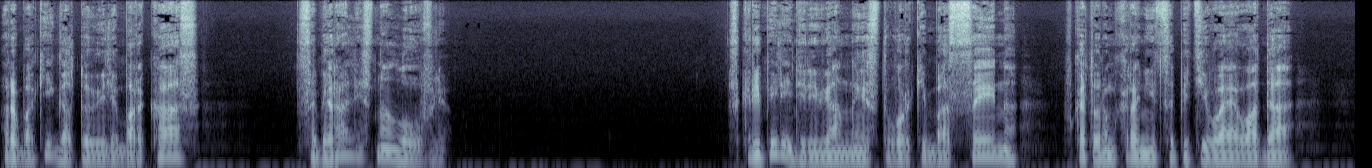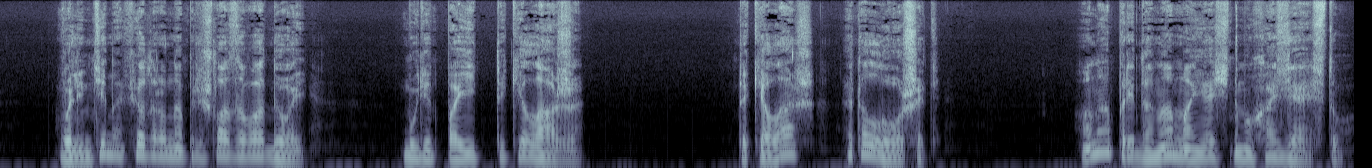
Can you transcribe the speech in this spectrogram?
Рыбаки готовили баркас, собирались на ловлю. Скрипели деревянные створки бассейна, в котором хранится питьевая вода. Валентина Федоровна пришла за водой. Будет поить такелажа. Такелаж — это лошадь. Она придана маячному хозяйству.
